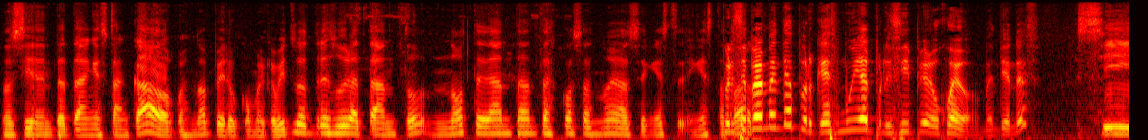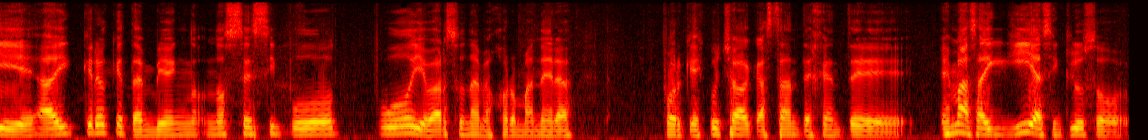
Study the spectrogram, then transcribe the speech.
No se sienta tan estancado, pues, ¿no? Pero como el capítulo 3 dura tanto, no te dan tantas cosas nuevas en, este, en esta parte. principalmente porque es muy al principio del juego, ¿me entiendes? Sí, ahí creo que también, no, no sé si pudo, pudo llevarse de una mejor manera, porque he escuchado a bastante gente, es más, hay guías incluso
